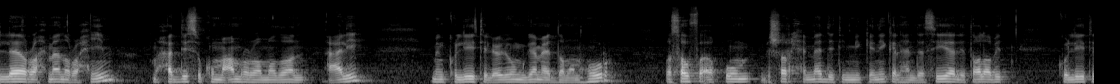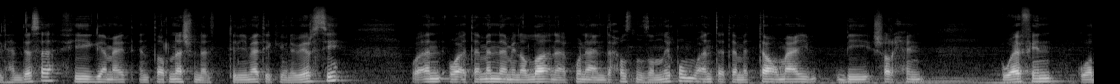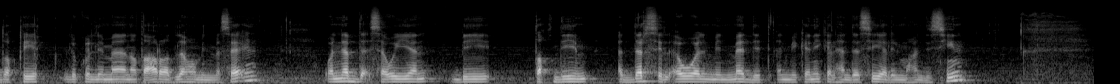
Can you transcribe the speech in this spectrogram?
بسم الله الرحمن الرحيم محدثكم عمرو رمضان علي من كلية العلوم جامعة دمنهور وسوف أقوم بشرح مادة الميكانيكا الهندسية لطلبة كلية الهندسة في جامعة International Telematic University وأن وأتمنى من الله أن أكون عند حسن ظنكم وأن تتمتعوا معي بشرح واف ودقيق لكل ما نتعرض له من مسائل ولنبدأ سويا بتقديم الدرس الأول من مادة الميكانيكا الهندسية للمهندسين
